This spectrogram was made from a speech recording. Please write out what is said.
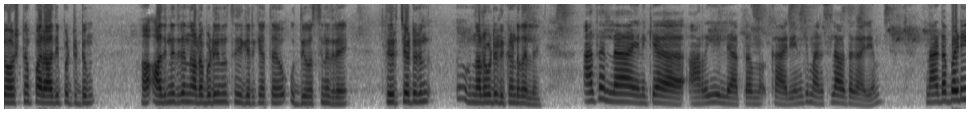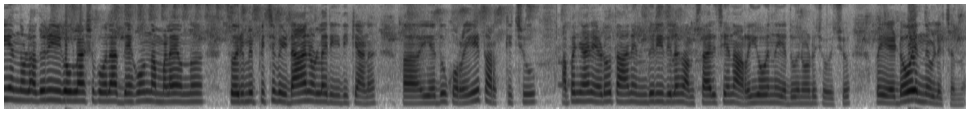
രോഷനെ പരാതിപ്പെട്ടിട്ടും അതിനെതിരെ നടപടിയൊന്നും സ്വീകരിക്കാത്ത ഉദ്യോഗസ്ഥനെതിരെ തീർച്ചയായിട്ടും ഒരു നടപടി എടുക്കേണ്ടതല്ലേ? അതല്ല എനിക്ക് അറിയില്ലാത്ത കാര്യം എനിക്ക് മനസ്സിലാവാത്ത കാര്യം. നടപടി എന്നുള്ള അതൊരു ഈഗോ ക്ലാഷ് പോലെ അദ്ദേഹവും നമ്മളെ ഒന്ന് സ്വരുമിപ്പിച്ച് വിടാനുള്ള രീതിക്കാണ്. യദു കുറേ തർക്കിച്ചു. അപ്പം ഞാൻ എടോ താൻ എന്ത് രീതിയിലാണ് സംസാരിച്ചതെന്ന് അറിയോ എന്ന് യദുവിനോട് ചോദിച്ചു. അപ്പോൾ എടോ എന്ന് വിളിച്ചെന്ന്.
